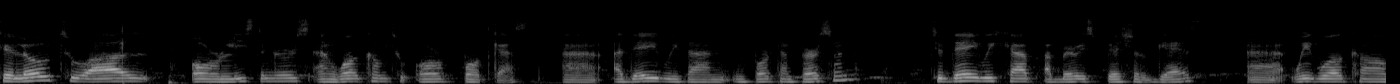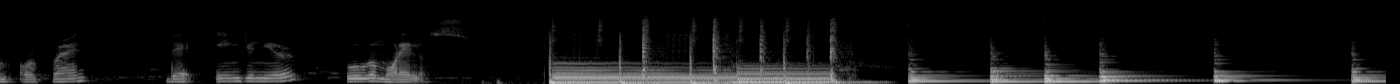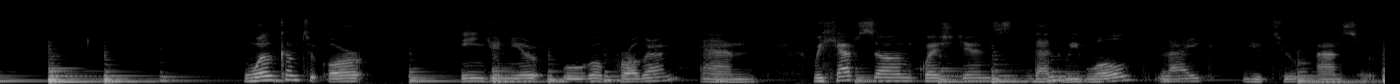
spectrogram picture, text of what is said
Hello to all our listeners and welcome to our podcast. Uh, a day with an important person. Today we have a very special guest. Uh, we welcome our friend, the engineer Hugo Morelos. Welcome to our engineer Hugo program. Um, we have some questions that we would like you to answer.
